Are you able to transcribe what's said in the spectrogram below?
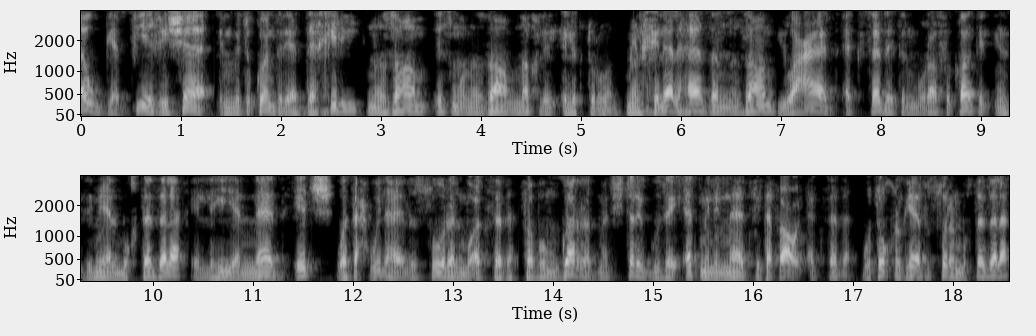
أوجد في غشاء الميتوكوندريا الداخلي نظام اسمه نظام نقل الإلكترون. من خلال هذا النظام يعاد اكسده المرافقات الإنزيمية المختزلة اللي هي ال NADH وتحويلها للصوره المؤكسدة. فبمجرد ما تشترك جزيئات من ال NAD في تفاعل اكسده وتخرج هي في الصورة المختزلة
